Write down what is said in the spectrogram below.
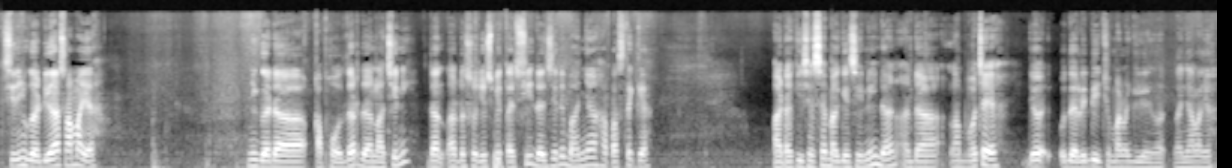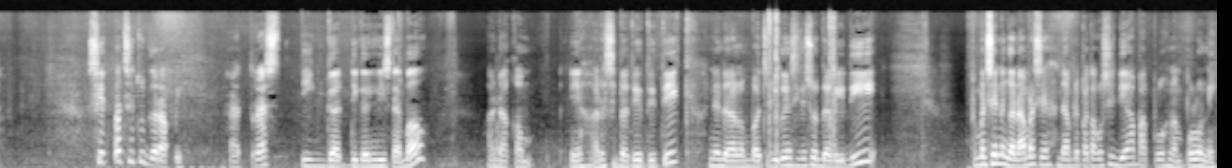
sini juga dia sama ya. Ini juga ada cup holder dan laci nih dan ada switch USB Type C dan sini banyak plastik ya. Ada kisahnya bagian sini dan ada lampu baca ya. Dia udah LED cuma lagi nggak nyala ya. Seat pad situ juga rapi. Headrest 3 3 inch stable. Ada kam ya ada sebelah titik. Ini ada lampu baca juga yang sini sudah LED. Cuman sini nggak nambah ya. Dan pelipatan kursi dia 40 60 nih.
